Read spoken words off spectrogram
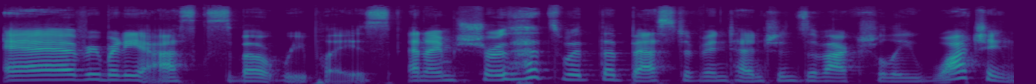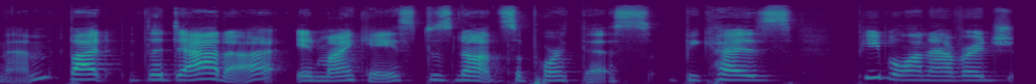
everybody asks about replays. And I'm sure that's with the best of intentions of actually watching them. But the data, in my case, does not support this because people on average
